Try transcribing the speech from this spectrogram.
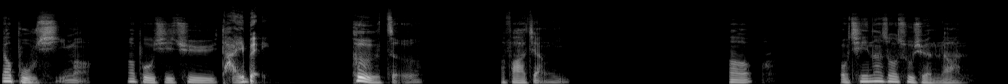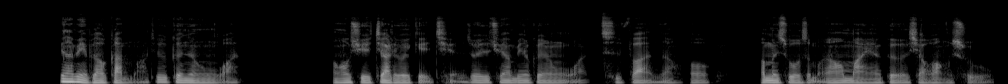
要补习嘛，要补习去台北赫哲发讲义。哦，我其实那时候数学很烂，因为那边也不知道干嘛，就是跟人玩。然后学家里会给钱，所以去那边跟人玩、吃饭，然后他们说什么，然后买那个小黄书。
